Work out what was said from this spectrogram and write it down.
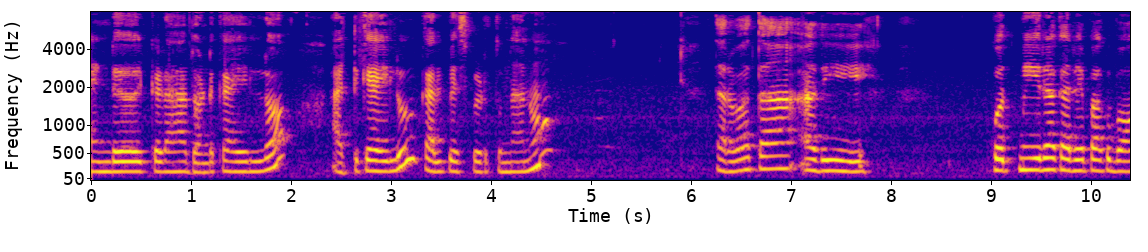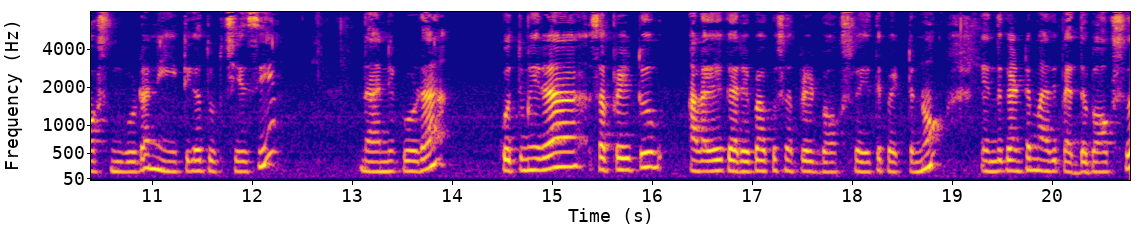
అండ్ ఇక్కడ దొండకాయల్లో అరటికాయలు కలిపేసి పెడుతున్నాను. తర్వాత అది కొత్తిమీర కరివేపాకు బాక్స్ని కూడా నీట్గా తుడిచేసి దాన్ని కూడా కొత్తిమీర సపరేటు అలాగే కరివేపాకు సపరేట్ బాక్స్లో అయితే పెట్టను. ఎందుకంటే మాది పెద్ద బాక్స్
